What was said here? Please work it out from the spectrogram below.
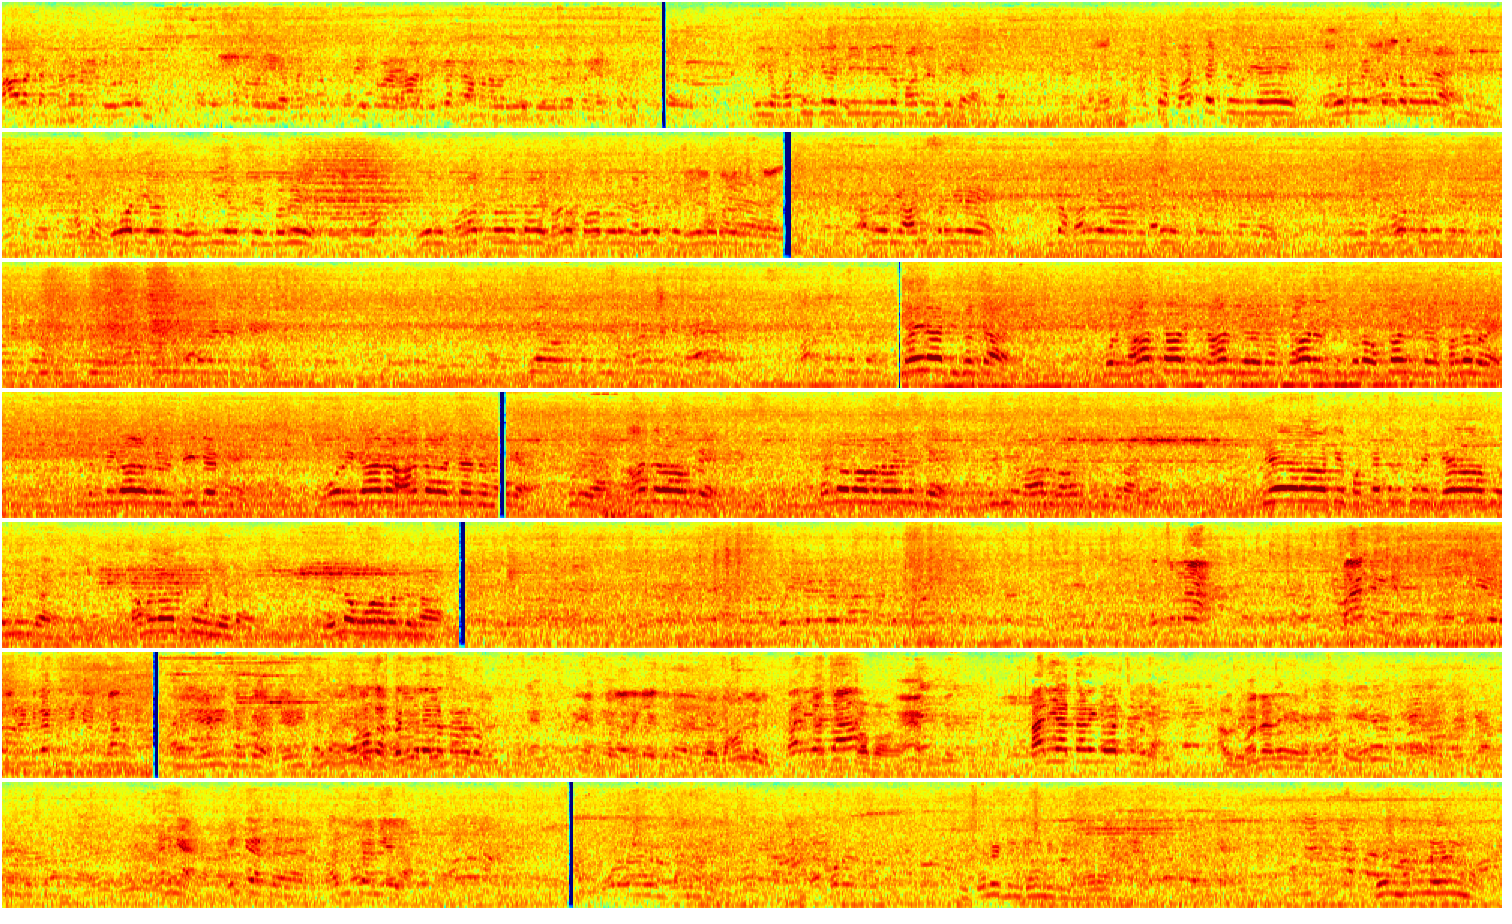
மாவட்ட தலைவர்கள் ஒருவரும் நம்முடைய மதிப்புக்குரிய தோழர் ஆர் வெங்கட்ராமன் அவர்களுக்கு விடைபெறுகிறார் நீங்க பத்திரிகையில டிவியில பார்த்துருப்பீங்க. அந்த பட்ஜெட்டுடைய ஒருமைப்பட்டமான அந்த மோடி அரசு ஒன்றிய அரசு என்பது ஒரு மாற்றாண்டாய் மனப்பார்வையுடன் நடைபெற்ற செயலுடைய அதனுடைய அடிப்படையிலே இந்த மரியாதை நடைபெற்றுக் கொண்டிருக்கிறது. இதனுடைய நோக்கம் பாராட்டி சொல்றார் சென்டர் ஒரு நாற்காலிக்கு நான்கு கால் இருக்குன்னு சொன்னா உட்கார்ந்து பிரதமரை ரெண்டு பிஜேபி ஒரு கால ஆந்திரா சேர்ந்தாங்க ஆந்திராவுக்கு சந்திரபாபு நாயுடுக்கு நிதி வாழ் வாங்கி கொடுக்குறாங்க. கேரளாவுக்கு பக்கத்தில் கூட கேரளாவுக்கு ஒண்ணு இல்லை தமிழ்நாட்டுக்கும் ஒண்ணு இல்லை என்ன ஓர வந்துருந்தா அவர் முதல்ல எங்க பழனிசாமி எல்லாம் சொல்லிட்டு கிளம்பிக்கணும் முதல்ல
